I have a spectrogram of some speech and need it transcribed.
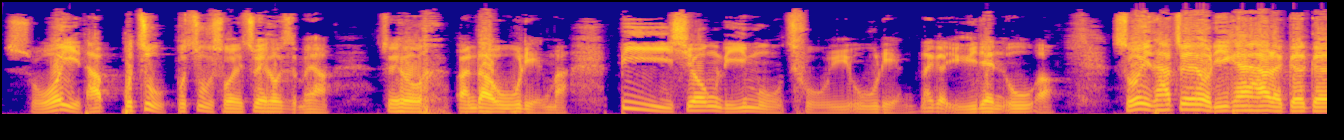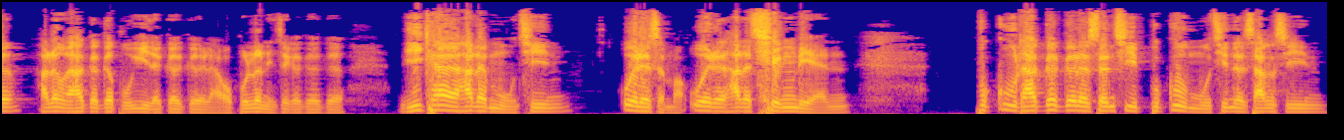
所以他不住不住，所以最后怎么样？最后搬到乌陵嘛，弟兄离母处于乌陵，那个鱼恋屋啊，所以他最后离开他的哥哥，他认为他哥哥不义的哥哥了，我不认你这个哥哥，离开了他的母亲，为了什么？为了他的清廉，不顾他哥哥的生气，不顾母亲的伤心。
